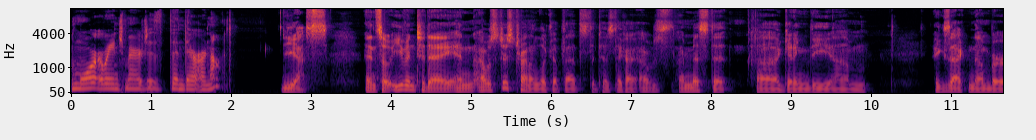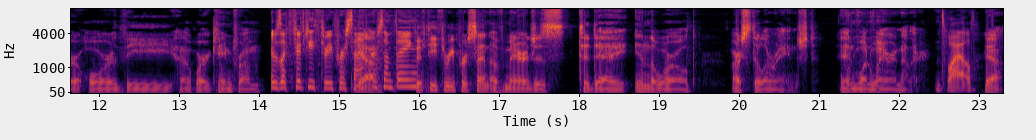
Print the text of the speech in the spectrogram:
more arranged marriages than there are not. Yes. And so even today, and I was just trying to look up that statistic. I, I was I missed it, uh, getting the um, exact number or the uh, where it came from. It was like fifty three percent Yeah. or something. Fifty three percent of marriages today in the world are still arranged in one way or another. It's wild. Yeah.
